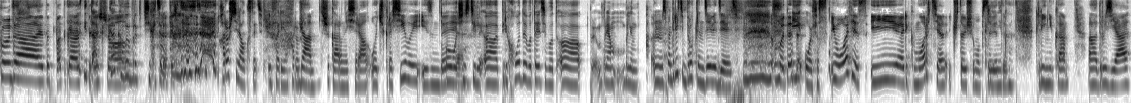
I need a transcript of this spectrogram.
Куда этот подкаст Итак, пришел? как выбрать психотерапевта? Хороший сериал, кстати. Эйфория, хороший. Да, шикарный сериал, очень красивый, из НД. О, очень стильный. А, Переходы вот эти вот, пр- прям, блин. Смотрите Бруклин 9.9. Вот И это. офис. И офис, и Рик и Морти. И Что еще мы посоветуем? Клиника. Клиника. А, Друзья.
